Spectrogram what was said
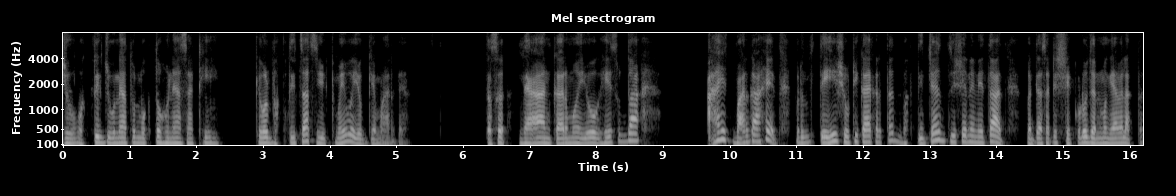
जीव भक्तिक जीवनातून मुक्त होण्यासाठी केवळ भक्तीचाच एकमेव योग्य मार्ग आहे. तसं ज्ञान कर्म योग हे सुद्धा आहेत मार्ग आहेत. परंतु तेही शेवटी काय करतात? भक्तीच्याच दिशेने नेतात. पण त्यासाठी शेकडो जन्म घ्यावे लागतात.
